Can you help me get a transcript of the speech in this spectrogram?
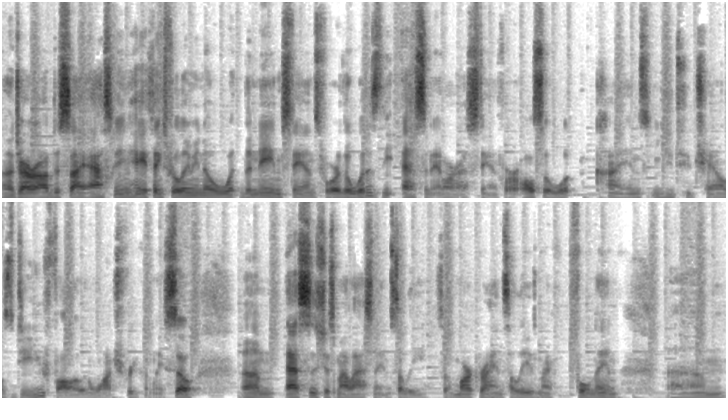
Uh, Jairab Desai asking, hey, thanks for letting me know what the name stands for, though what does the S in MRS stand for? Also, what kinds YouTube channels do you follow and watch frequently? So um, S is just my last name, Salih. So Mark Ryan Salih is my full name. Um,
